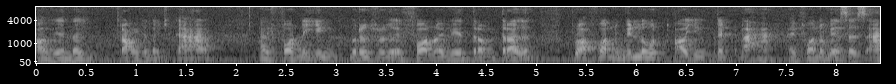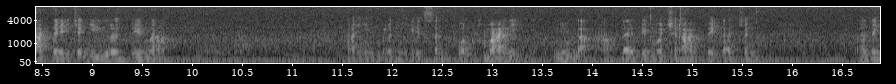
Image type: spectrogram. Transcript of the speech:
ឲ្យវានៅត្រង់ចំណុចកណ្ដាលហើយ font នេះយើងរើសរើសឲ្យ font ឲ្យវាត្រឹមត្រូវ ព្រោះ font ហ្នឹងវា load ឲ្យយើងផ្ដេសផ្ដាស់ហើយ font ហ្នឹងវាអត់សូវស្អាតទេអញ្ចឹងយើងរើសវាមកហើយយើងរើសវាសិន font ខ្មែរនេះខ្ញុំដាក់ update វាមកច្រើនពេកដល់អញ្ចឹងអានេះ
